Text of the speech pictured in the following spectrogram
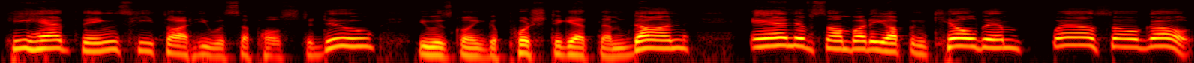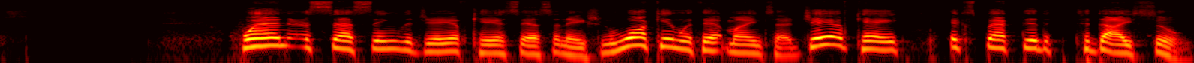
He had things he thought he was supposed to do, he was going to push to get them done, and if somebody up and killed him, well, so it goes. When assessing the JFK assassination, walk in with that mindset. JFK expected to die soon.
